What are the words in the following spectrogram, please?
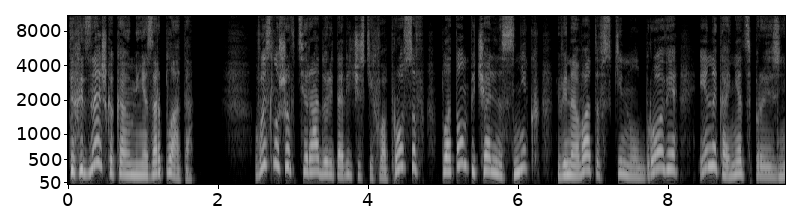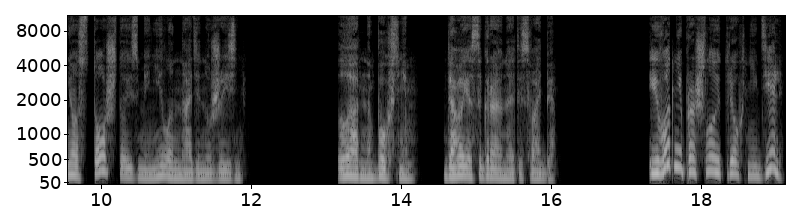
Ты хоть знаешь, какая у меня зарплата?» Выслушав тираду риторических вопросов, Платон печально сник, виновато вскинул брови и, наконец, произнес то, что изменило Надину жизнь. «Ладно, бог с ним. Давай я сыграю на этой свадьбе». И вот не прошло и трех недель,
